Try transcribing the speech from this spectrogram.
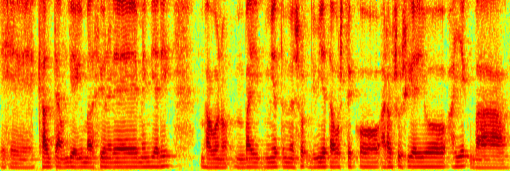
e, kalte handia egin bazion ere mendiari, ba, bueno, bai 2005ko arau susidario haiek, ba,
